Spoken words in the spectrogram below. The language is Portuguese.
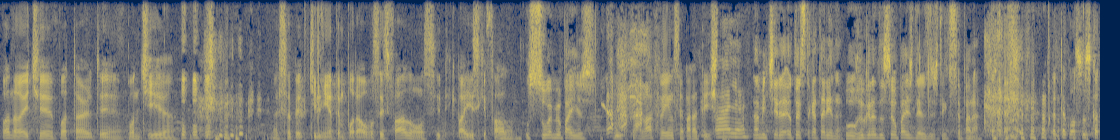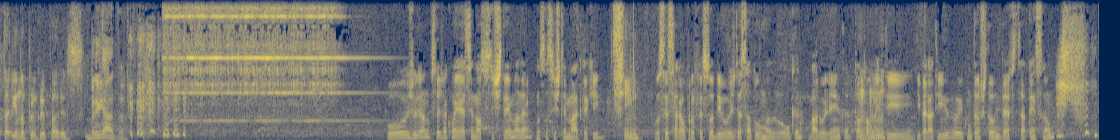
Boa noite, boa tarde, bom dia. Vai saber de que linha temporal vocês falam, ou se de que país que falam. O Sul é meu país. Puta, lá vem um separatista. Olha, Não, mentira, eu tô em Santa Catarina. O Rio Grande do Sul é o país deles, eles têm que se separar. Eu até gosto dos Catarina, por incrível que pareça. Obrigado. Ô, Juliano, você já conhece nosso sistema, né? Nossa sistemática aqui. Sim. Você será o professor de hoje dessa turma louca, barulhenta, totalmente hiperativa e com transtorno de déficit de atenção.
